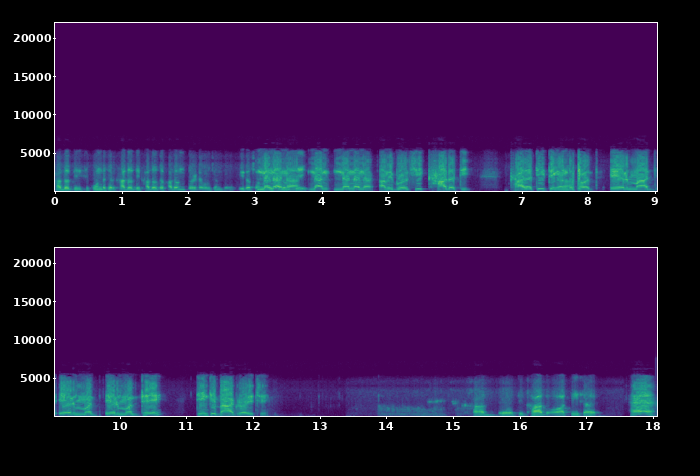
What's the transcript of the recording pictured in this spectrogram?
খাদতি কোনটা স্যার? খাদতি খাদত খাদন্ত এটা বলছেন তো? না না না না না না আমি বলছি খাদাতি। খাদাতি তিঙান্ত পদ। এর মাঝ এর এর মধ্যে তিনটি ভাগ রয়েছে। খাদ অতি স্যার? হ্যাঁ।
